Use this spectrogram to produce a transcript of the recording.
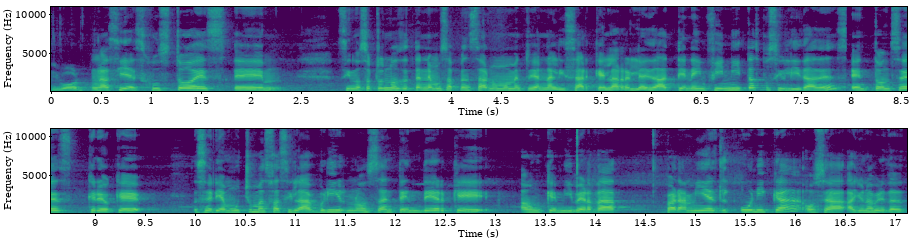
Ivonne. Así es, justo es, em, si nosotros nos detenemos a pensar un momento y analizar que la realidad tiene infinitas posibilidades, entonces creo que sería mucho más fácil abrirnos a entender que aunque mi verdad para mí es única, o sea, hay una verdad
